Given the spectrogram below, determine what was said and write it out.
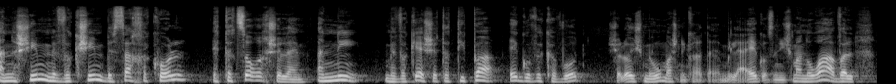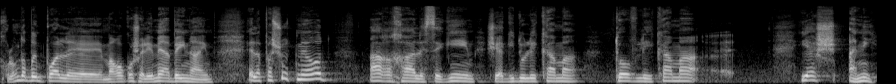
אנשים מבקשים בסך הכל את הצורך שלהם. אני מבקש את הטיפה אגו וכבוד, שלא ישמעו מה שנקרא את המילה אגו, זה נשמע נורא, אבל אנחנו לא מדברים פה על אה, מרוקו של ימי הביניים, אלא פשוט מאוד הערכה על הישגים, שיגידו לי כמה טוב לי, כמה... יש אני,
